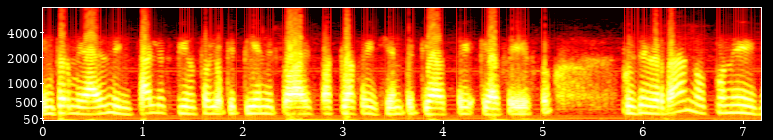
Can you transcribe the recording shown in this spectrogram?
enfermedades mentales pienso yo que tiene toda esta clase de gente que hace que hace esto pues de verdad nos pone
